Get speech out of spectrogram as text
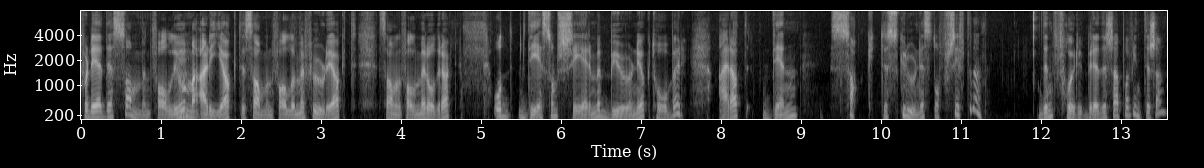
For det, det sammenfaller jo mm. med elgjakt, det sammenfaller med fuglejakt, sammenfaller med rådyrjakt. Og det som skjer med bjørn i oktober, er at den sakte skrur ned stoffskiftet, den den forbereder seg på vintersøvn,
